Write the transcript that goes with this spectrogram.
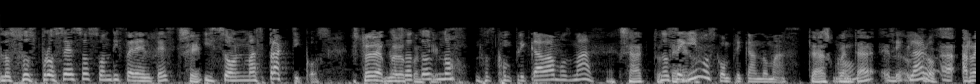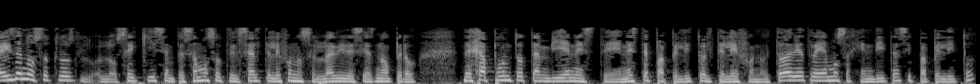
los, sus procesos son diferentes Sí. y son más prácticos. Estoy de acuerdo Nosotros contigo. no, nos complicábamos más. Exacto. Nos seguimos complicando más. ¿Te das ¿no? cuenta? Sí, Eh, claro. A, a raíz de nosotros, lo- los X, empezamos a utilizar el teléfono celular y decías, no, pero deja a punto también este, en este papelito el teléfono. Y todavía traíamos agenditas y papelitos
